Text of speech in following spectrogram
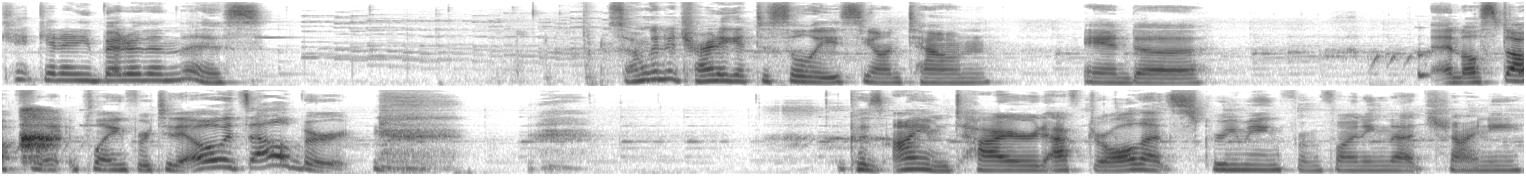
Can't get any better than this. So I'm gonna try to get to Solaceon Town, and uh, and I'll stop play- playing for today. Oh, it's Albert. Because I am tired after all that screaming from finding that shiny.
